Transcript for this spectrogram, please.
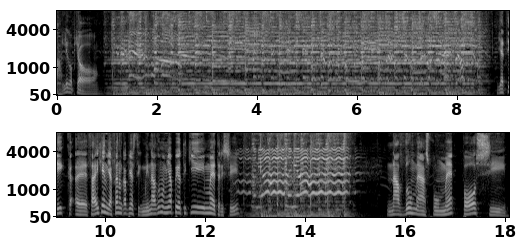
Α, λίγο πιο... Γιατί ε, θα είχε ενδιαφέρον κάποια στιγμή να δούμε μια ποιοτική μέτρηση. Να δούμε ας πούμε πόσοι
